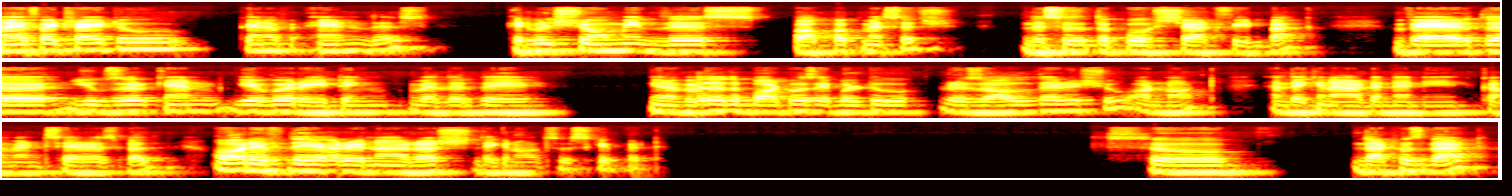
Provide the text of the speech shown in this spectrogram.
Now, if I try to kind of end this, it will show me this pop-up message. This is the post chat feedback where the user can give a rating whether they you know, whether the bot was able to resolve their issue or not. And they can add in any comments here as well. Or if they are in a rush, they can also skip it. So that was that.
